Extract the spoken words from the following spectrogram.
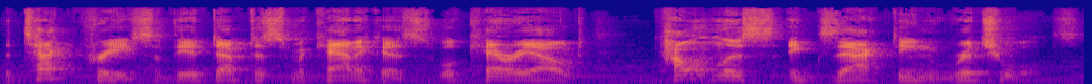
the tech priests of the Adeptus Mechanicus will carry out countless exacting rituals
